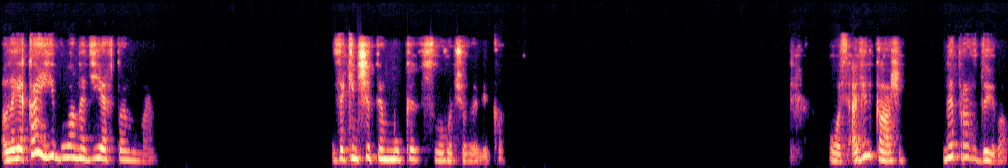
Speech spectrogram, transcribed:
Але яка її була надія в той момент? Закінчити муки свого чоловіка. Ось, а він каже, неправдива.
